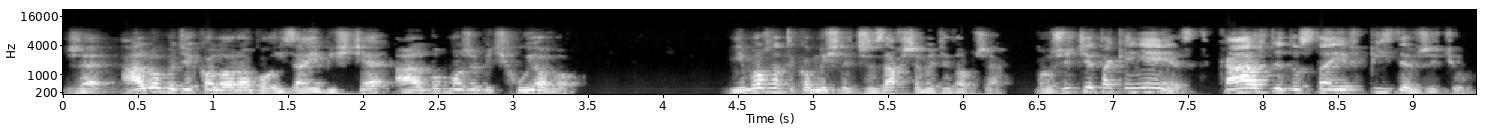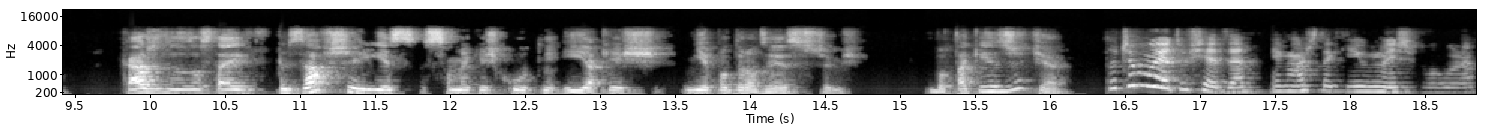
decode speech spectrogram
Że albo będzie kolorowo i zajebiście, albo może być chujowo. Nie można tylko myśleć, że zawsze będzie dobrze. Bo życie takie nie jest. Każdy dostaje w pizdę w życiu. Każdy dostaje w... Zawsze jest, są jakieś kłótnie i jakieś nie po drodze jest z czymś. Bo takie jest życie. To czemu ja tu siedzę, jak masz taki myśl w ogóle?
